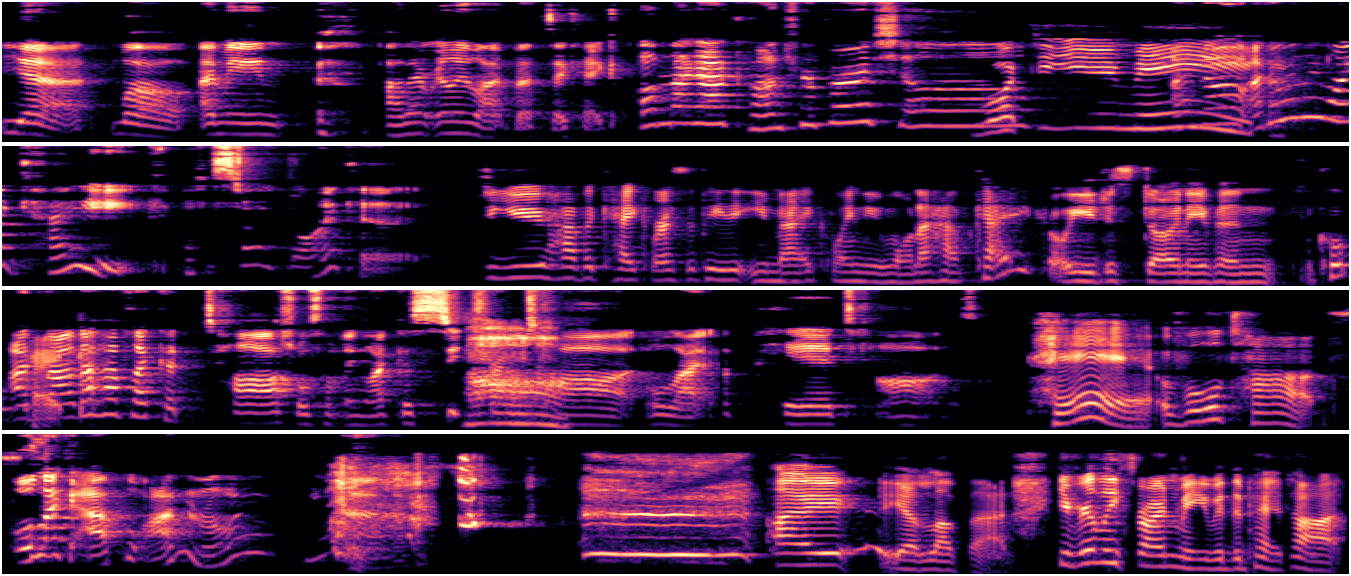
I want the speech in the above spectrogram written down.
Yeah. Well, I mean, I don't really like birthday cake. Oh my god, controversial. What do you mean? I know. I don't really like cake. I just don't like it. do you have a cake recipe that you make when you want to have cake, or you just don't even cook I'd cake? rather have like a tart or something, like a citron tart or like a pear tart. Pear of all tarts. Or like apple. I don't know. Yeah. I yeah, love that. You've really thrown me with the pear tart.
